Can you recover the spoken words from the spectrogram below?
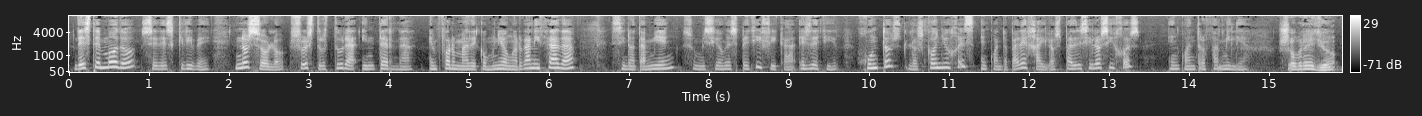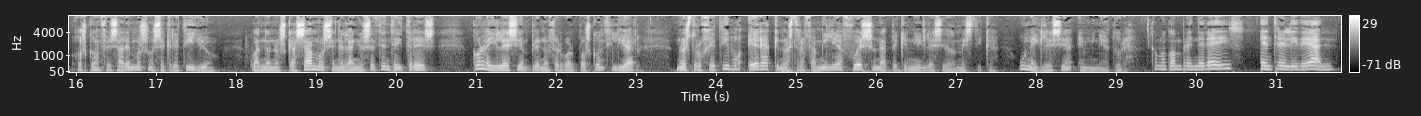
De este modo se describe no sólo su estructura interna en forma de comunión organizada, sino también su misión específica, es decir, juntos los cónyuges en cuanto pareja y los padres y los hijos en cuanto familia. Sobre ello os confesaremos un secretillo. Cuando nos casamos en el año 73, con la Iglesia en pleno fervor posconciliar, nuestro objetivo era que nuestra familia fuese una pequeña iglesia doméstica, una iglesia en miniatura como comprenderéis, entre el ideal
